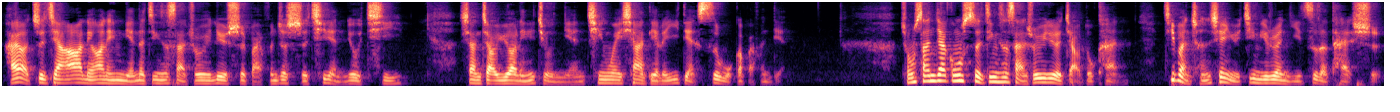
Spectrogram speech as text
海尔之家二零二零年的净资产收益率是百分之十七点六七，相较于二零一九年，轻微下跌了一点四五个百分点。从三家公司的净资产收益率的角度看，基本呈现与净利润一致的态势。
